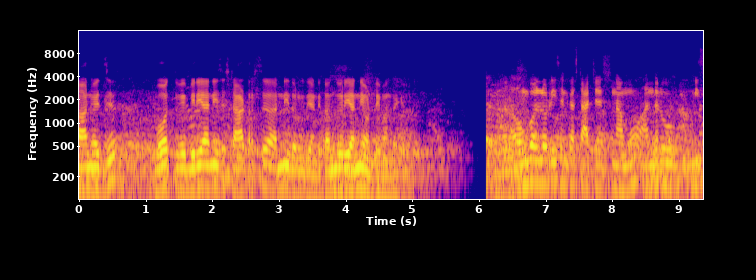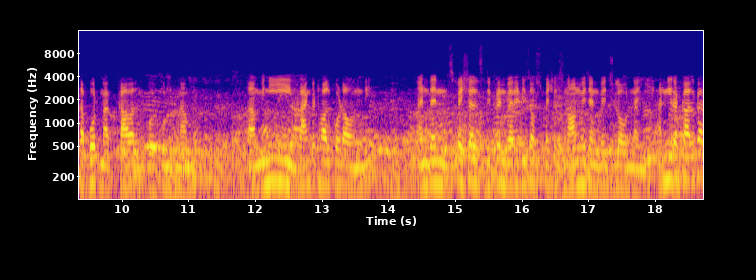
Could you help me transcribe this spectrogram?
non veg both biryanis starters అన్నీ దొరుకుతాయండి. తందూరి అన్నీ ఉంటాయి మన దగ్గర. ఒంగోలులో రీసెంట్గా స్టార్ట్ చేస్తున్నాము. అందరూ మీ సపోర్ట్ మాకు కావాలని కోరుకుంటున్నాము. మినీ బ్యాంకెట్ హాల్ కూడా ఉంది. And then specials different varieties of specials non veg and వెజ్లో ఉన్నాయి. అన్ని రకాలుగా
